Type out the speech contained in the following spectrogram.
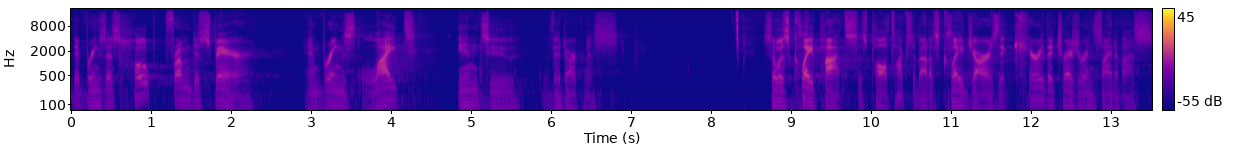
that brings us hope from despair and brings light into the darkness. So, as clay pots, as Paul talks about, as clay jars that carry the treasure inside of us,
